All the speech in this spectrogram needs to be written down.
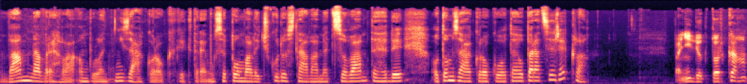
vám navrhla ambulantní zákrok, ke kterému se pomaličku dostáváme. Co vám tehdy o tom zákroku, o té operaci řekla? Paní doktorka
